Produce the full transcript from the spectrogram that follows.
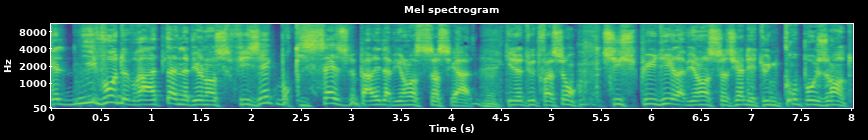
Quel niveau devra atteindre la violence physique pour qu'ils cessent de parler de la violence sociale Qui de toute façon, si je puis dire, la violence sociale est une composante,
